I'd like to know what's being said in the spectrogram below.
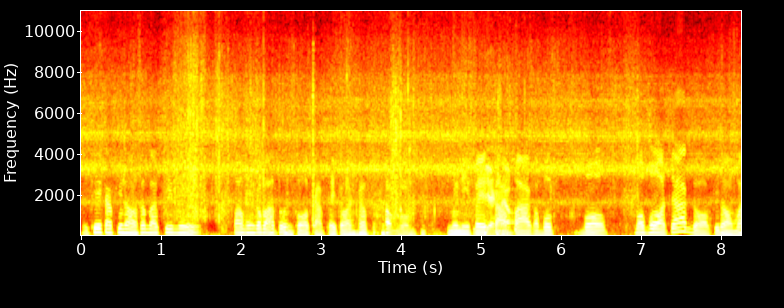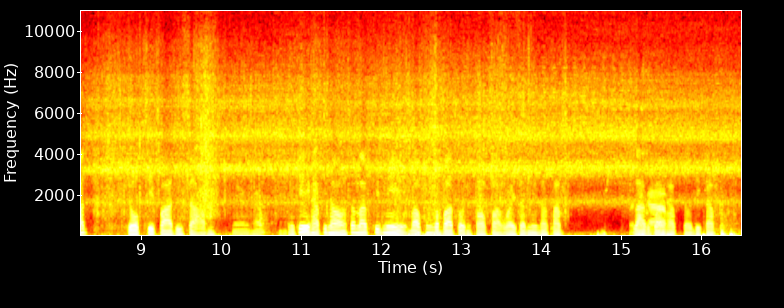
โอเคครับพี่น้องสำหรับคลิปนี้ปลาพุงกระบาต้นขอกลับไปก่อนครับ ครับผมมื่อนี้ไปเที่ยงแล้วตามปลากับบ่บ่บ่พอจากดอกพี่น้องมา จบที่ปลาที่สามนี่ครับโอเคครับพี่น้องสำหรับคลิปนี้บ้าพุ่งกับปลาต้นขอฝากไว้สำนี้นะครับลาไปก่อนครับสวัสดีครับ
